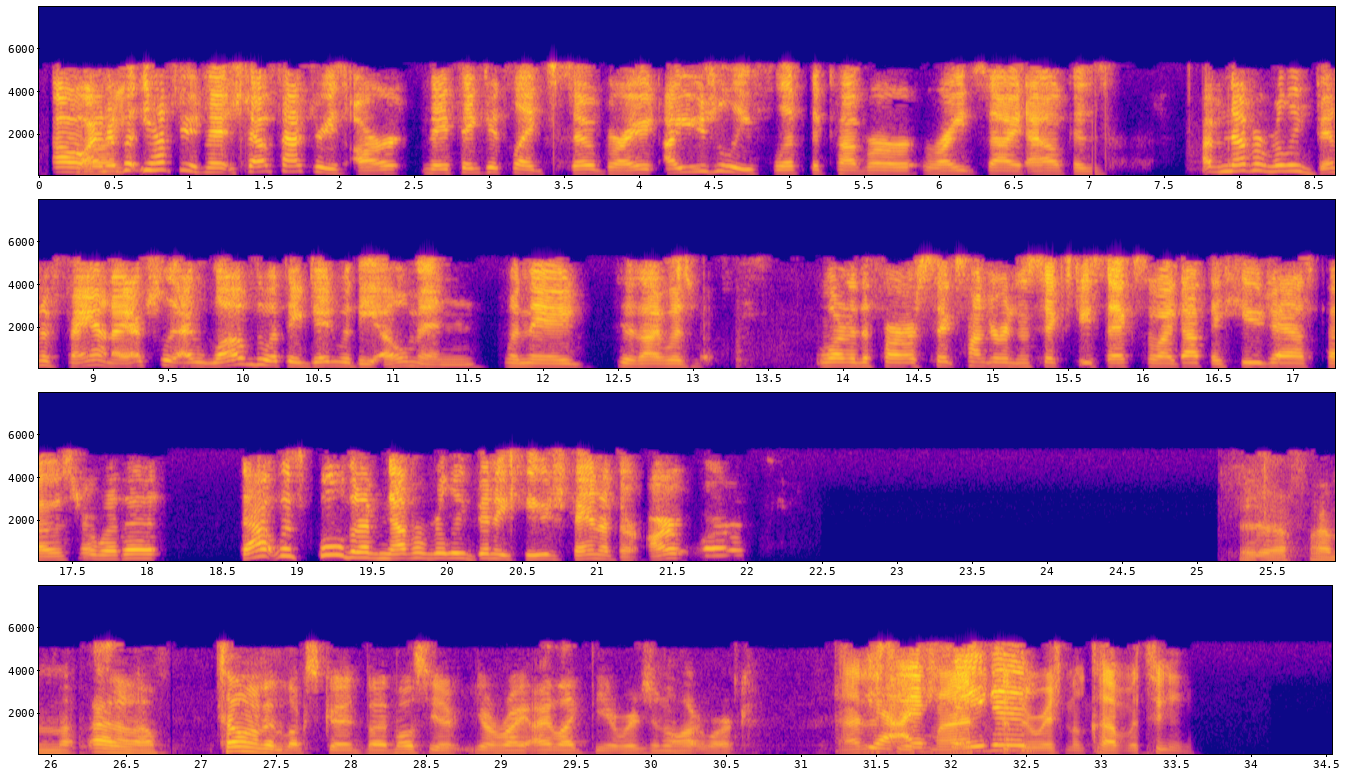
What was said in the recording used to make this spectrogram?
Oh, I know, but you have to admit, Shout Factory's art, they think it's like so great. I usually flip the cover right side out because I've never really been a fan. I actually, I loved what they did with The Omen when they, because I was one of the first 666, so I got the huge ass poster with it. That was cool, but I've never really been a huge fan of their artwork. Yeah, I'm. I don't know. Some of it looks good, but most of you're, you're right. I like the original artwork. I just Yeah, I wish mine to hated- the original cover too.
